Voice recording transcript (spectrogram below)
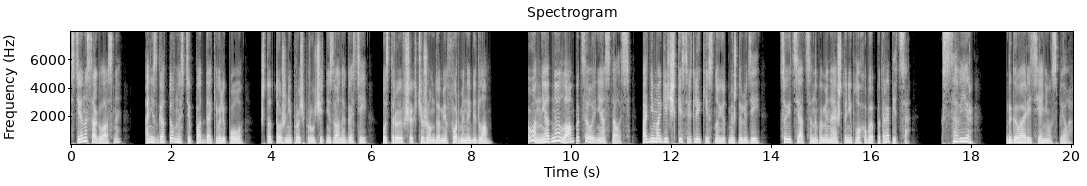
Стены согласны. Они с готовностью поддакивали полу, что тоже не прочь проучить незваных гостей, устроивших в чужом доме форменный бедлам. Вон, ни одной лампы целой не осталось. Одни магические светляки снуют между людей, суетятся, напоминая, что неплохо бы поторопиться. «Ксавьер...» Договорить я не успела.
